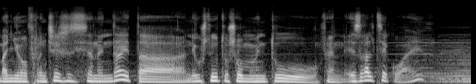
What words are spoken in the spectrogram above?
baino frantxez ez izanen da, eta ne dut oso momentu fen, ez galtzekoa, eh?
